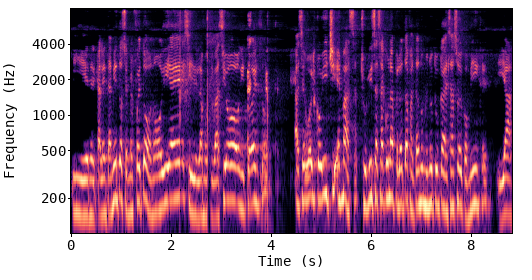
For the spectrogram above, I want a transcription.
y en el calentamiento se me fue todo, ¿no? Hoy día es y la motivación y todo eso. Hace gol Koichi, es más, Churliza saca una pelota faltando un minuto, un cabezazo de Cominge y ya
